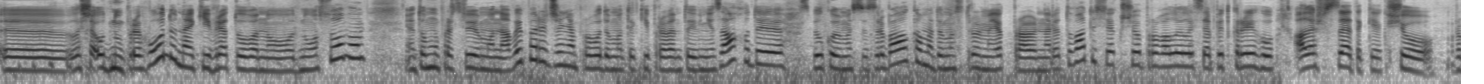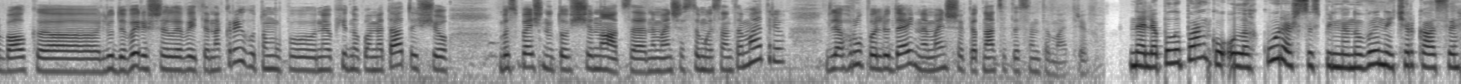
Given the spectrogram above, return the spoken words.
е, лише одну пригоду, на якій врятовано одну особу. Тому працюємо на випередження, проводимо такі превентивні заходи, спілкуємося з рибалками, демонструємо, як правильно рятуватися, якщо провалилися під кригу. Але ж все-таки, якщо рибалка, люди вирішили вийти на кригу, тому необхідно пам'ятати, що безпечна товщина це не менше 7 сантиметрів, для групи людей не менше 15 сантиметрів. Неля Пилипенко, Олег Кураш, Суспільне новини, Черкаси.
